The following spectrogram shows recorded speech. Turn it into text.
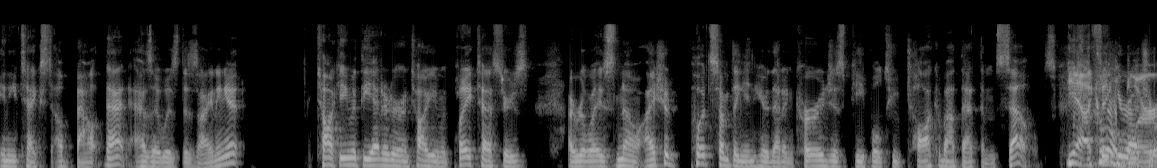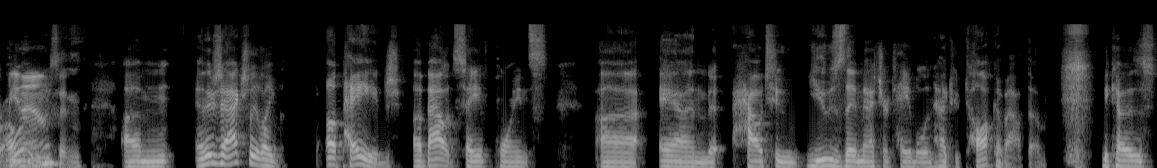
any text about that as i was designing it. Talking with the editor and talking with playtesters i realized no i should put something in here that encourages people to talk about that themselves. Yeah like figure blurb, out your own you know? reason. Um, and there's actually like a page about save points uh, and how to use them at your table and how to talk about them. Because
